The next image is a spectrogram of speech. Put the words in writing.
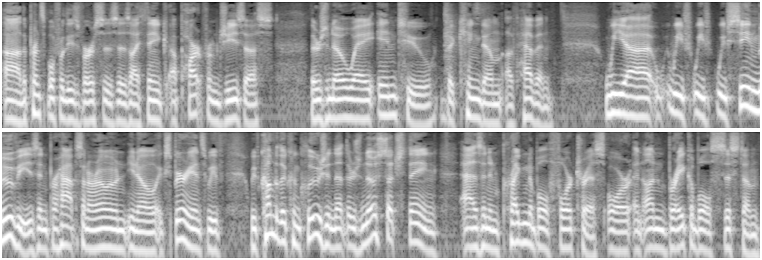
uh, the principle for these verses is I think apart from Jesus, there's no way into the kingdom of heaven. We uh, we've we've we've seen movies, and perhaps in our own you know experience, we've we've come to the conclusion that there's no such thing as an impregnable fortress or an unbreakable system.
